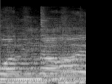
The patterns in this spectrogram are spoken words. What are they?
One night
